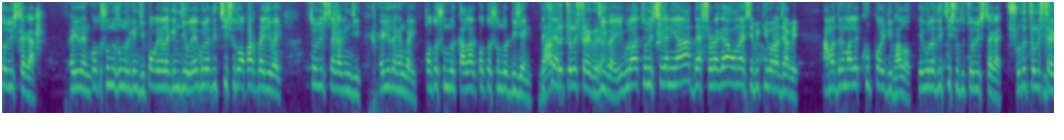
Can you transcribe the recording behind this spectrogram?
চল্লিশ টাকা। এই দেখেন কত সুন্দর সুন্দর গেঞ্জি পকেটালা গেঞ্জিগুলো এগুলো দিচ্ছি শুধু অফার প্রাইজে ভাই চল্লিশ টাকা গেঞ্জি। এই যে দেখেন ভাই কত সুন্দর কালার কত সুন্দর ডিজাইন চল্লিশ টাকা জি ভাই এগুলা চল্লিশ টাকা নিয়ে দেড়শো টাকা অনায়াসে বিক্রি করা যাবে। আমাদের মালে খুব কোয়ালিটি ভালো এগুলো দিচ্ছি শুধু চল্লিশ টাকায়। শুধু চল্লিশ টাকা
